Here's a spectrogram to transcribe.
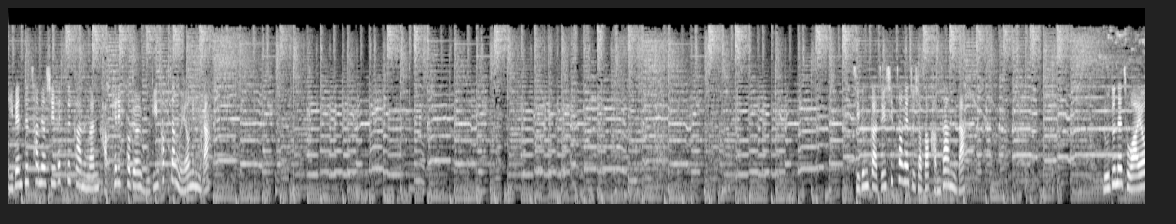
이벤트 참여 시 획득 가능한 각 캐릭터별 무기 확장 외형입니다. 지금까지 시청해주셔서 감사합니다. 루드네 좋아요,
